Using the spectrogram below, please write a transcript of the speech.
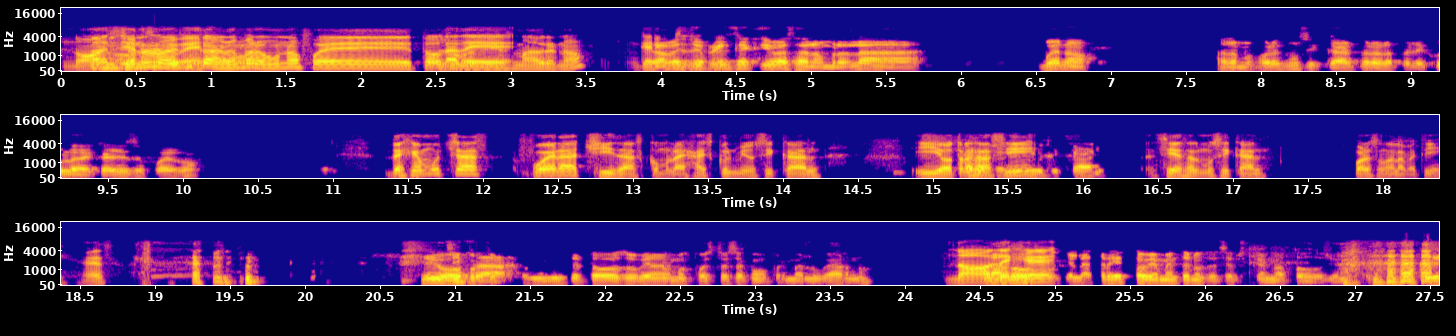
no la mención honorífica acabó. número uno fue todo La sobre mi de- desmadre, ¿no? Getting ¿Sabes? Yo pensé que ibas a nombrar la. Bueno, a lo mejor es musical, pero la película de Calles de Fuego. Dejé muchas fuera chidas, como la de High School Musical y otras así. musical. Sí, esa es musical. Por eso no la metí, ¿ves? Digo, Sí, o porque sea, obviamente todos hubiéramos puesto esa como primer lugar, ¿no? No, la dos, dejé. porque la 3 obviamente nos decepcionó a todos. yo no sí,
